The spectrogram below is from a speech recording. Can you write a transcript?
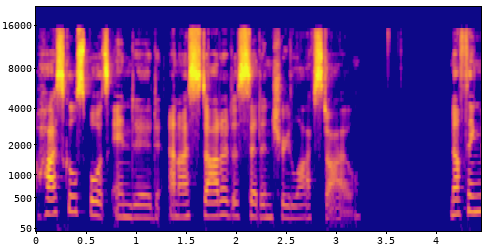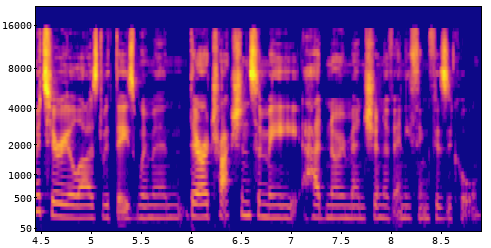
High school sports ended, and I started a sedentary lifestyle. Nothing materialized with these women. Their attraction to me had no mention of anything physical.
